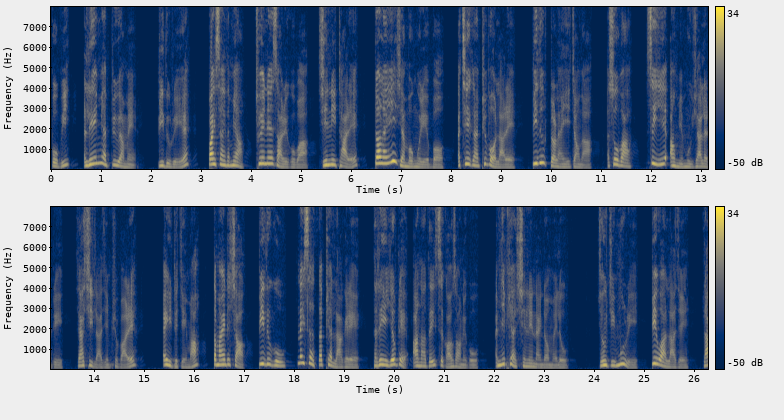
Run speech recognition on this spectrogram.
ပို့ပြီးအလေးအမြတ်ပြုရမယ် ပြည်သူတွေရဲ့ပိုင်ဆိုင်သမျှချွေးနှဲစာတွေကိုပါရင်းနှီးထားတဲ့တော်လှန်ရေးရန်ပုံငွေတွေအပေါ်အခြေခံဖြစ်ပေါ်လာတဲ့ပြည်သူတော်လှန်ရေးကြောင့်သာအဆိုပါစစ်ရေးအောင်မြင်မှုရလဒ်တွေရရှိလာခြင်းဖြစ်ပါတယ်။အဲ့ဒီတစ်ချိန်မှာတမိုင်းတစ်လျှောက်ပြည်သူကိုနှိပ်စက်တပ်ဖြတ်လာခဲ့တဲ့တရေရုပ်တဲ့အာဏာသိမ်းစစ်ကောင်းဆောင်တွေကိုအမြင့်ဖြတ်ရှင်းလင်းနိုင်တော့မယ်လို့ယုံကြည်မှုတွေပြည့်ဝလာခြင်းလာ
